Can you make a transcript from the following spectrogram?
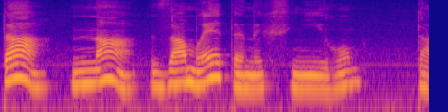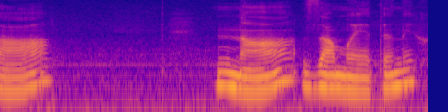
Та на заметених снігом та на заметених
